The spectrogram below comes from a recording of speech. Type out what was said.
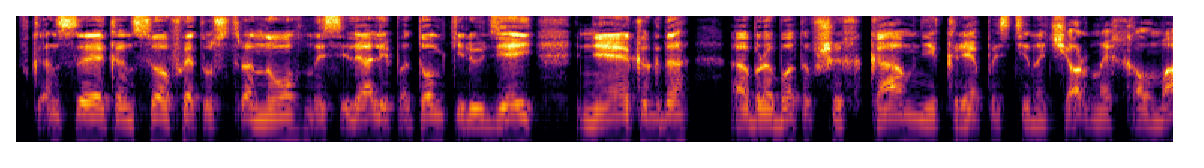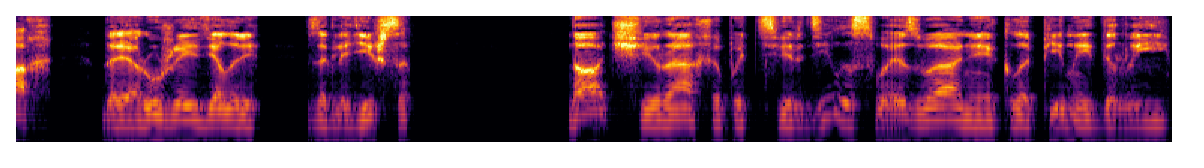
В конце концов, эту страну населяли потомки людей, некогда обработавших камни крепости на черных холмах, да и оружие делали, заглядишься. Но Чираха подтвердила свое звание клопиной дыры.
